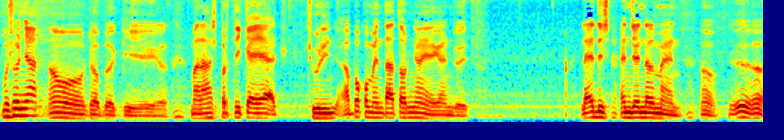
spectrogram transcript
musuhnya. Oh double kill. Malah seperti kayak juri apa komentatornya ya kan cuy Ladies and gentlemen, oh, uh,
